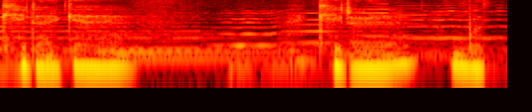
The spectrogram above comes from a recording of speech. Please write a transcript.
길에게 길을 묻다.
